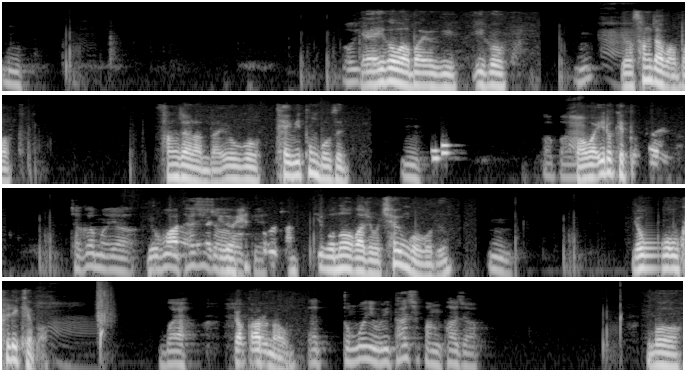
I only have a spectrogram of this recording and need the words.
응. 어, 야 이거 봐봐 여기 이거 응? 이거 상자 봐봐. 상자란다. 요거 퇴비통 보세요. 응. 봐봐. 봐봐 이렇게 떴다. 잠깐만, 야, 요거 다시 적어볼게. 해초를 집어 넣어가지고 채운 거거든. 응. 요거 우클릭해봐. 뭐야? 뼈가루 나옴. 야, 동건이 우리 다시 방 파자. 뭐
